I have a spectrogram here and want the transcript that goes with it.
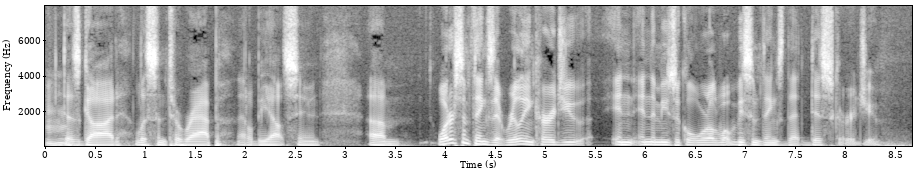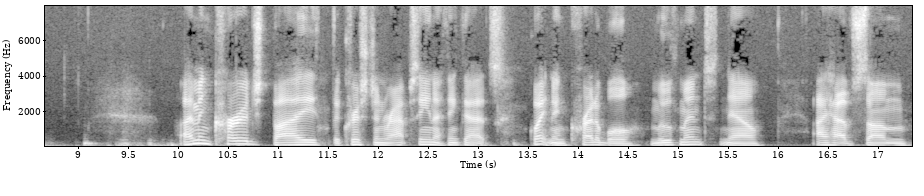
Mm-hmm. Does God listen to rap? That'll be out soon. Um, what are some things that really encourage you in, in the musical world? What would be some things that discourage you? I'm encouraged by the Christian rap scene. I think that's quite an incredible movement. Now, I have some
